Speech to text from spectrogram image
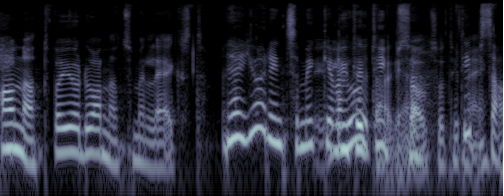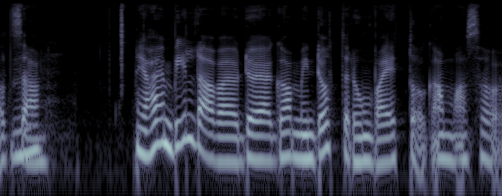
Annat, vad gör du annat som är lägst? Jag gör inte så mycket Lite överhuvudtaget. tips alltså till mig. tips alltså. Jag har en bild av då jag gav min dotter, hon var ett år gammal, så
